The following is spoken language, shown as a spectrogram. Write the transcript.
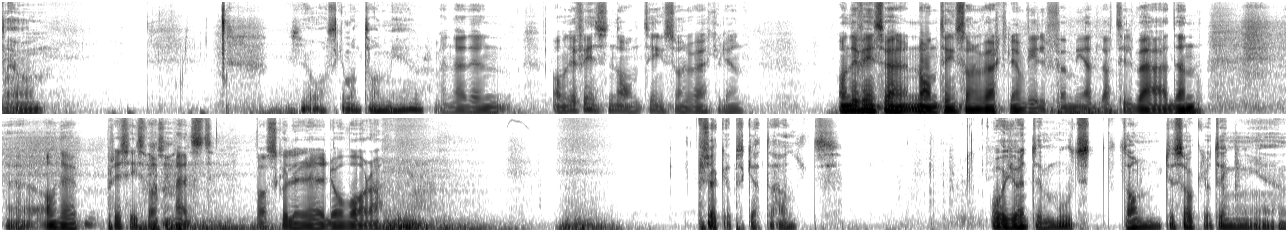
ja. Ja, ska man ta mer? Men är det en, om det finns någonting som du verkligen om det finns någonting som du verkligen vill förmedla till världen, eh, om det är precis vad som helst, vad skulle det då vara? Försök uppskatta allt. Och gör inte motstånd till saker och ting. Eh,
